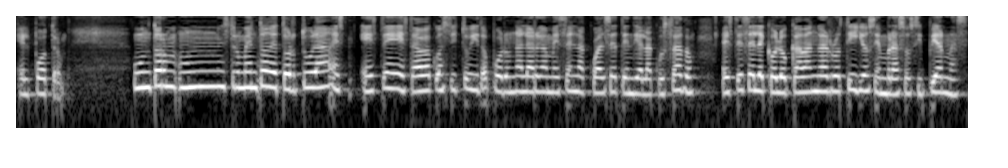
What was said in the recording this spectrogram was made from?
el potro. Un, instrumento de tortura, este estaba constituido por una larga mesa en la cual se tendía al acusado. Este se le colocaban garrotillos en brazos y piernas.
